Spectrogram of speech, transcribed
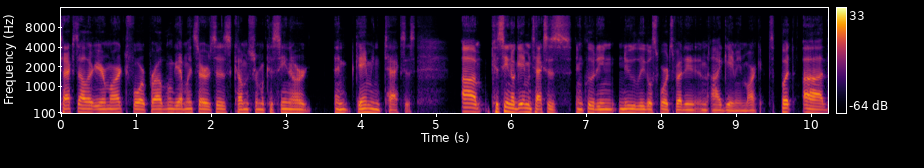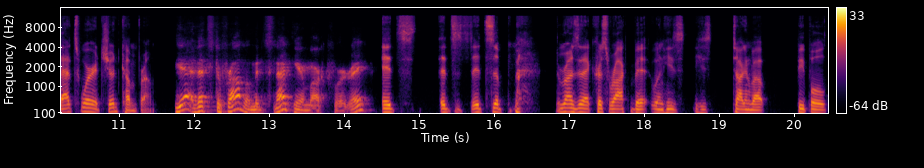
tax dollar earmarked for problem gambling services comes from a casino or, and gaming taxes. Um, casino gaming taxes, including new legal sports betting and iGaming markets. But uh, that's where it should come from. Yeah, that's the problem. It's not earmarked for it, right? It's it's it's a it reminds me of that Chris Rock bit when he's he's talking about people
